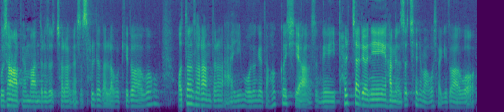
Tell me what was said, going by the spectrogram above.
우상 앞에 만들어서 절하면서 살려달라고 기도하고 어떤 사람들은 아 이 모든 게 다 헛것이야. 그래서 내 팔자련이 하면서 체념하고 살기도 하고.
